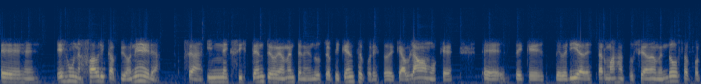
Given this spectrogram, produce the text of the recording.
Eh, es una fábrica pionera, sea, inexistente obviamente en la industria piquense, por esto de que hablábamos que eh, de que debería de estar más asociada a Mendoza por,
